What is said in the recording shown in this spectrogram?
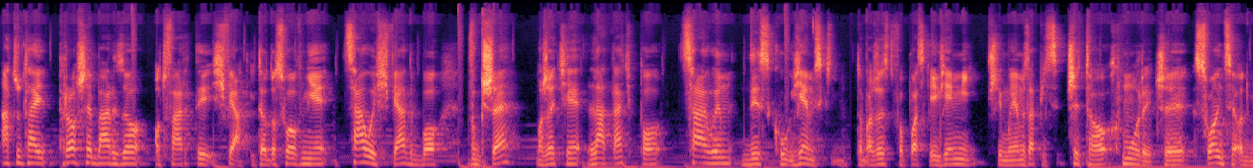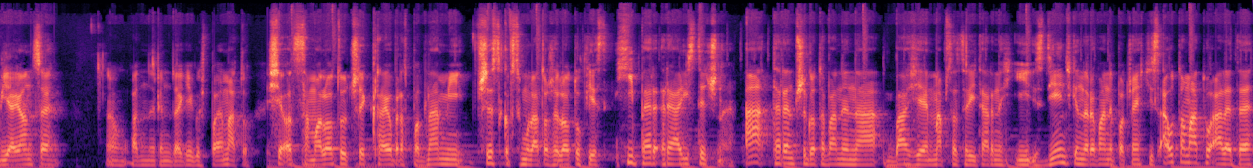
a tutaj proszę bardzo otwarty świat i to dosłownie cały świat, bo w grze możecie latać po całym dysku ziemskim. Towarzystwo Płaskiej Ziemi przyjmujemy zapisy. Czy to chmury, czy słońce odbijające no, ładny rym do jakiegoś poematu. Się od samolotu czy krajobraz pod nami, wszystko w symulatorze lotów jest hiperrealistyczne. A teren przygotowany na bazie map satelitarnych i zdjęć generowany po części z automatu, ale te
